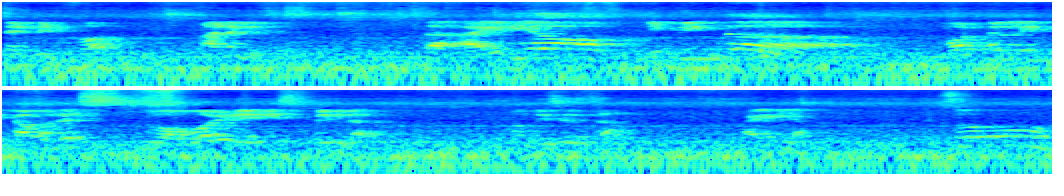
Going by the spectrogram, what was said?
send it for analysis the idea of keeping the bottle in cover is to avoid any spill. So this is the idea. So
